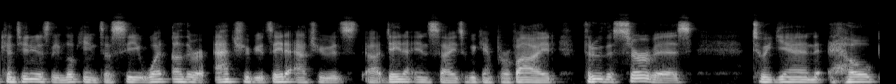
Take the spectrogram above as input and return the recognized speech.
continuously looking to see what other attributes, data attributes, uh, data insights we can provide through the service to again help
